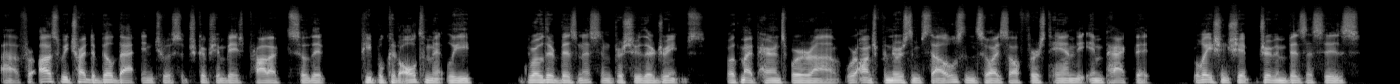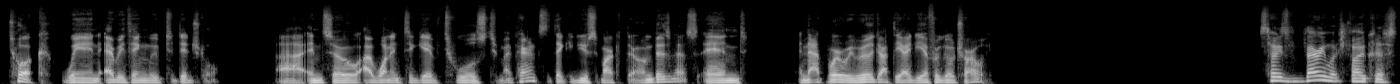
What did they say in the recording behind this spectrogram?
uh, for us, we tried to build that into a subscription based product so that people could ultimately grow their business and pursue their dreams. Both my parents were uh, were entrepreneurs themselves, and so I saw firsthand the impact that relationship driven businesses took when everything moved to digital. Uh, and so I wanted to give tools to my parents that they could use to market their own business, and and that's where we really got the idea for Go Charlie. So it's very much focused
